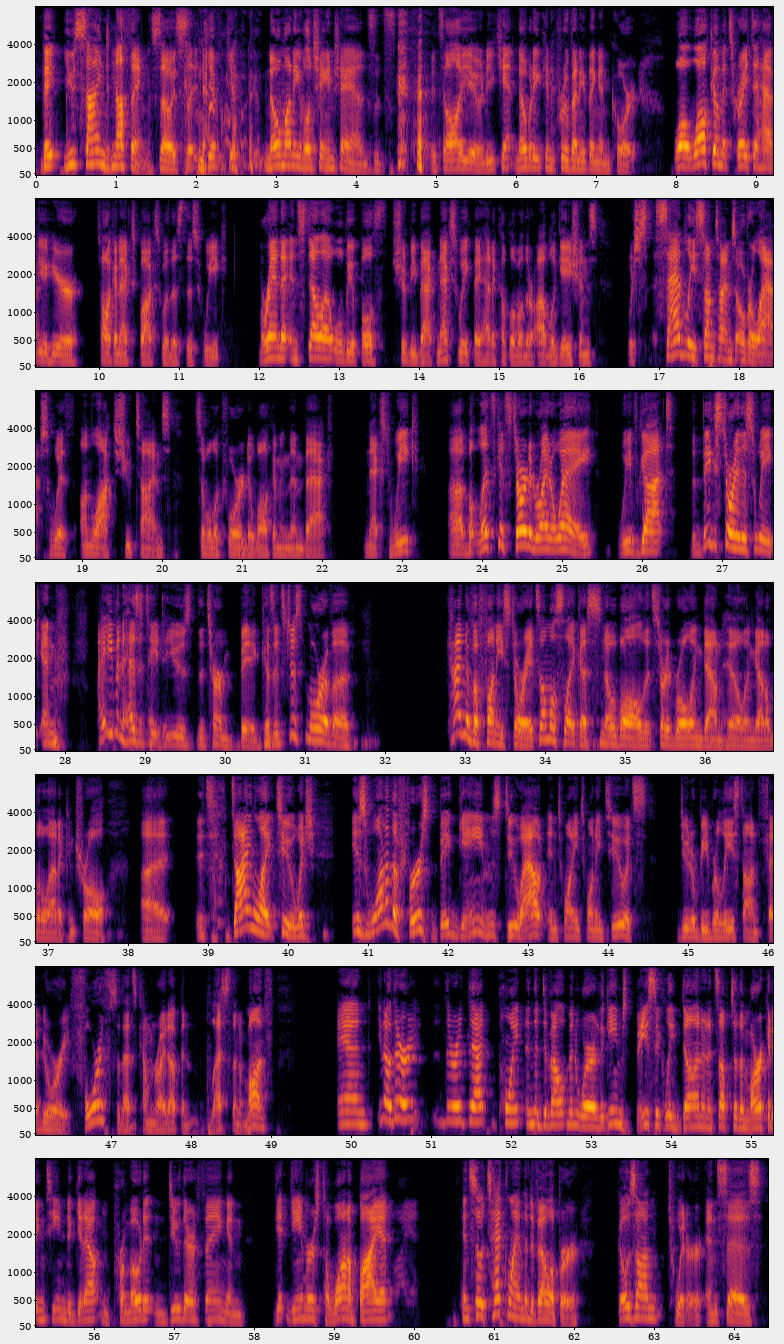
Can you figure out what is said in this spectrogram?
they you signed nothing, so it's no. Give, give, no money will change hands. It's it's all you. You can't. Nobody can prove anything in court. Well, welcome. It's great to have you here talking Xbox with us this week. Miranda and Stella will be both should be back next week. They had a couple of other obligations, which sadly sometimes overlaps with unlocked shoot times. So we'll look forward to welcoming them back next week. Uh, but let's get started right away. We've got the big story this week, and I even hesitate to use the term big because it's just more of a kind of a funny story. It's almost like a snowball that started rolling downhill and got a little out of control. Uh, it's Dying Light 2, which is one of the first big games due out in 2022. It's due to be released on February 4th, so that's coming right up in less than a month. And you know they're they're at that point in the development where the game's basically done, and it's up to the marketing team to get out and promote it and do their thing and get gamers to want to buy it. And so Techland, the developer, goes on Twitter and says,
